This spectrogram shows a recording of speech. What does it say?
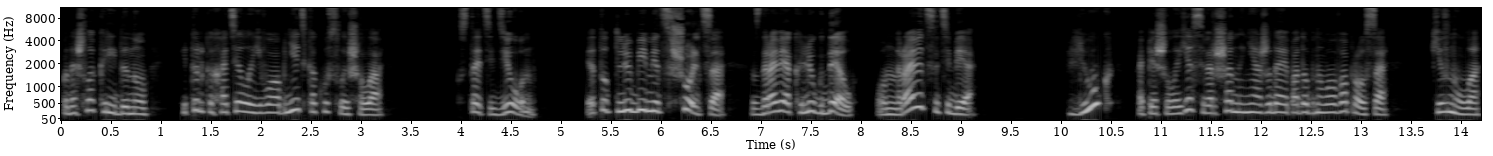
подошла к Ридену и только хотела его обнять, как услышала. «Кстати, Дион, этот любимец Шольца, здоровяк Люк Дел, он нравится тебе?» «Люк?» — опешила я, совершенно не ожидая подобного вопроса. Кивнула.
